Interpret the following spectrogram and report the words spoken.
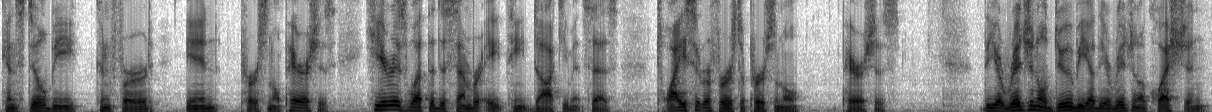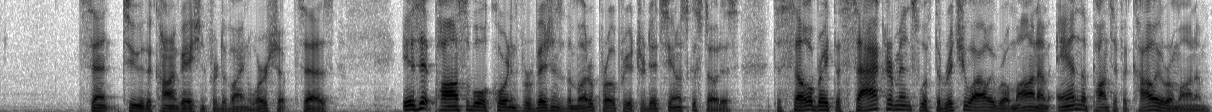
can still be conferred in personal parishes. Here is what the December 18th document says. Twice it refers to personal parishes. The original dubia, the original question sent to the Congregation for Divine Worship says, is it possible, according to the provisions of the Motu Proprio Traditionis Custodes, to celebrate the sacraments with the Rituale Romanum and the Pontificale Romanum,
